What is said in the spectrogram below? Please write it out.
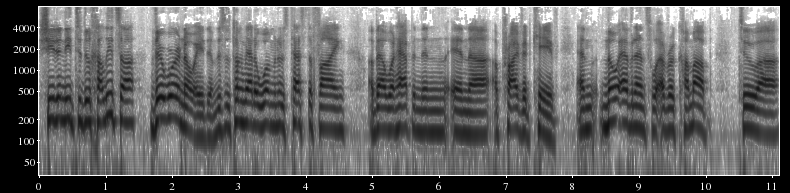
she didn't need to do chalitza. There were no Edim. This is talking about a woman who's testifying about what happened in, in uh, a private cave. And no evidence will ever come up to, uh,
